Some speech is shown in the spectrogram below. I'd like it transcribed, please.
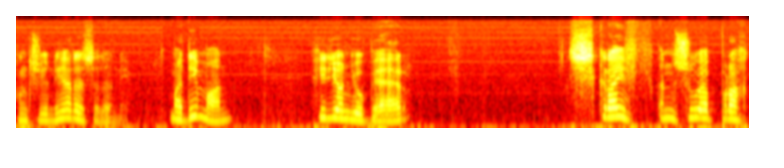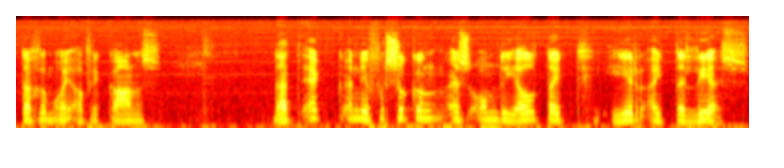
functioneer is hulle nie. Maar die man, Gideon Joubert, skryf in so'n prachtige mooi Afrikaans, dat ek in die versoeking is om die heel tyd hieruit te lees.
